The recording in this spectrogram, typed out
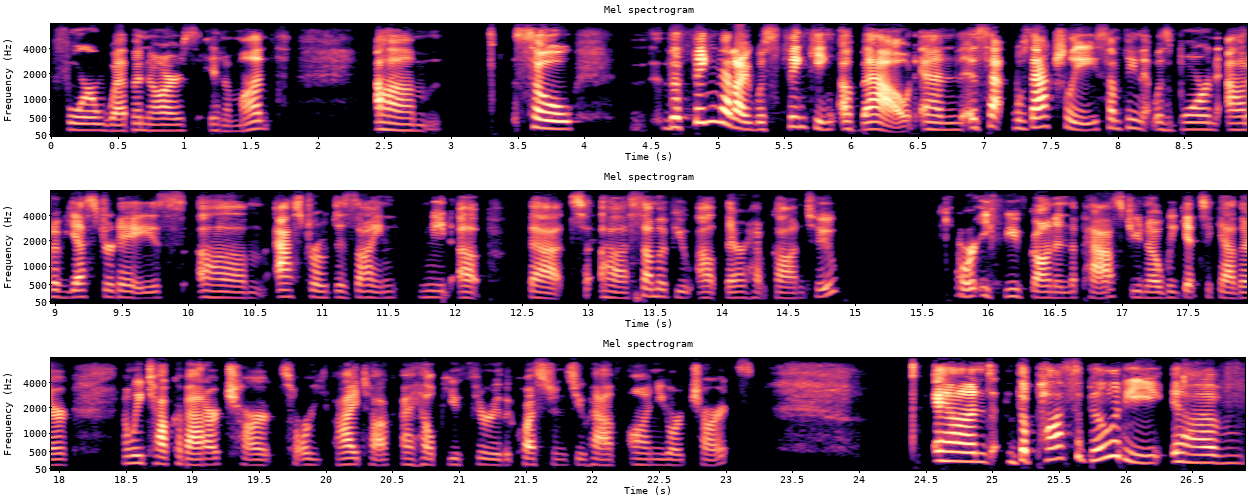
four webinars in a month. Um, so the thing that I was thinking about, and that was actually something that was born out of yesterday's um, Astro Design meetup that uh, some of you out there have gone to. Or if you've gone in the past, you know, we get together and we talk about our charts, or I talk, I help you through the questions you have on your charts and the possibility of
